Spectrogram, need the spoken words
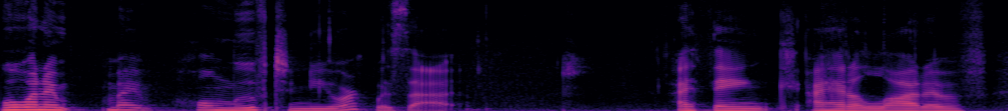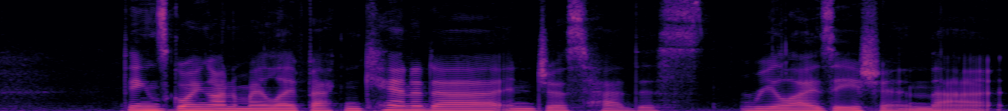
Well, when I my whole move to New York was that. I think I had a lot of things going on in my life back in Canada and just had this realization that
